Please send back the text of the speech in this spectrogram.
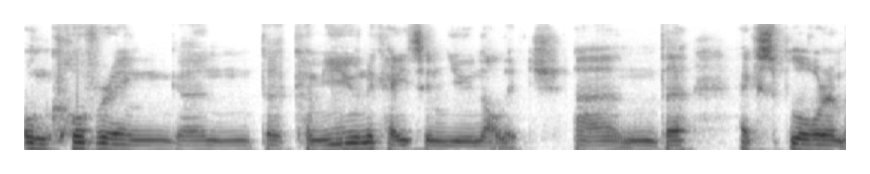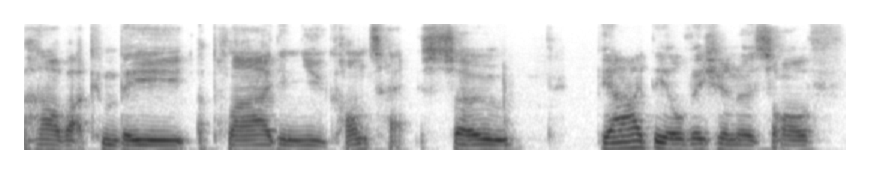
uncovering and uh, communicating new knowledge and uh, exploring how that can be applied in new contexts. So, the ideal vision is of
